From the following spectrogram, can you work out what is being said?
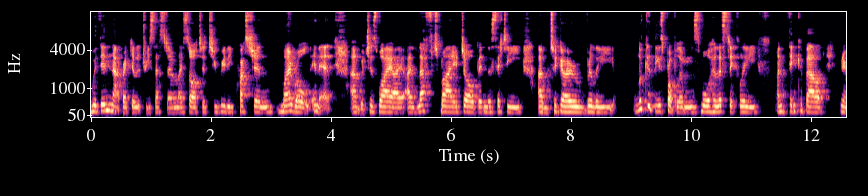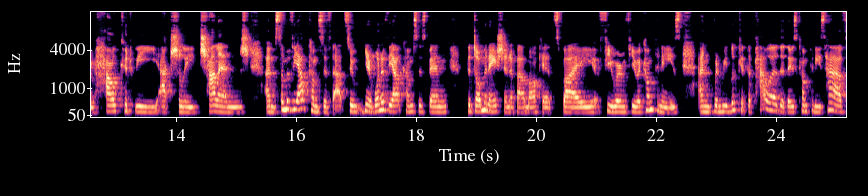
within that regulatory system. And I started to really question my role in it, um, which is why I, I, my job in the city um, to go really look at these problems more holistically and think about you know how could we actually challenge um, some of the outcomes of that. So you know one of the outcomes has been the domination of our markets by fewer and fewer companies. And when we look at the power that those companies have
